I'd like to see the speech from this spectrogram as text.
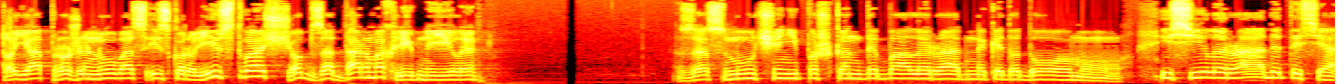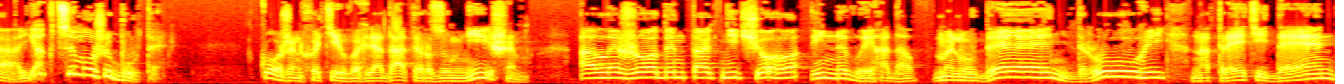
то я прожену вас із королівства, щоб задарма хліб не їли. Засмучені пошкандибали радники додому і сіли радитися, як це може бути. Кожен хотів виглядати розумнішим, але жоден так нічого і не вигадав. Минув день, другий, на третій день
